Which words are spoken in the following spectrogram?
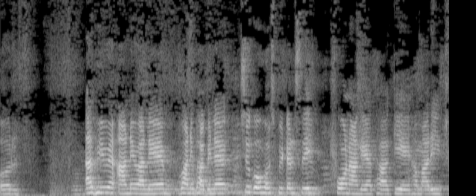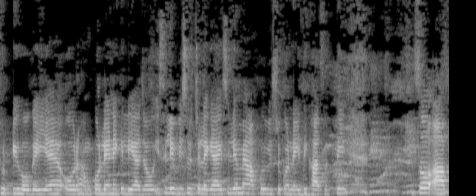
और अभी वे आने वाले हैं। वानी भाभी ने विशु को हॉस्पिटल से फ़ोन आ गया था कि हमारी छुट्टी हो गई है और हमको लेने के लिए आ जाओ। इसलिए विशु चले गया। इसलिए मैं आपको विशु को नहीं दिखा सकती। सो आप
